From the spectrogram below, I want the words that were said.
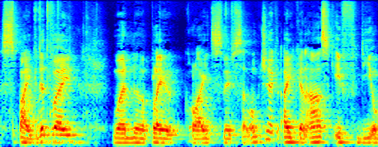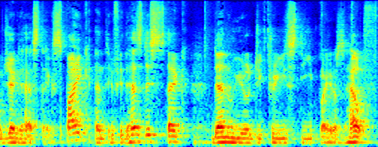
spike that way. When a player collides with some object, I can ask if the object has tag spike, and if it has this tag, then we will decrease the player's health.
